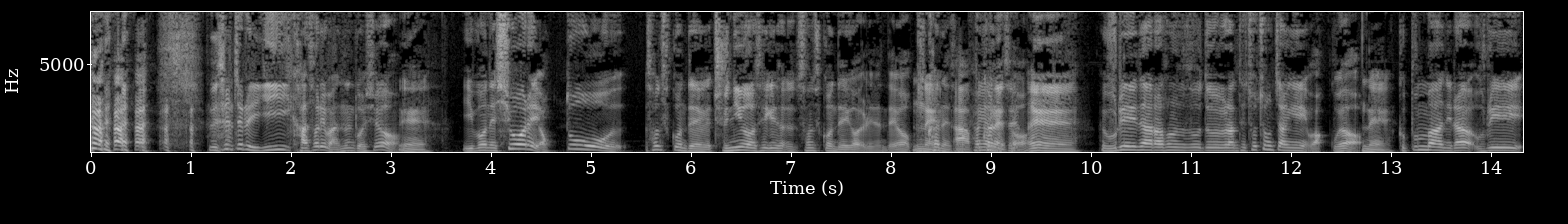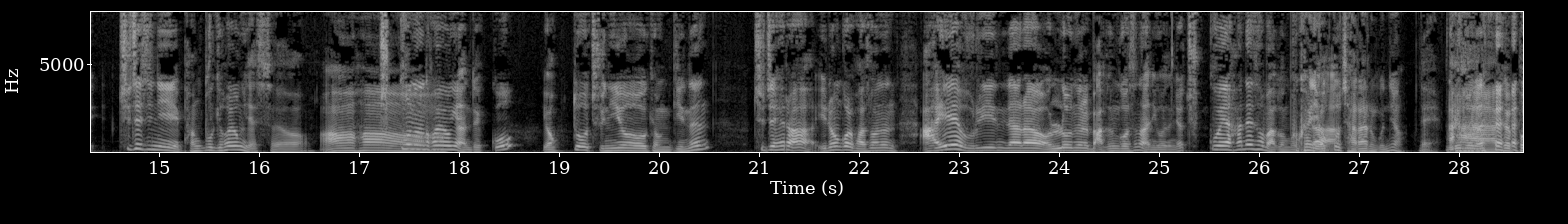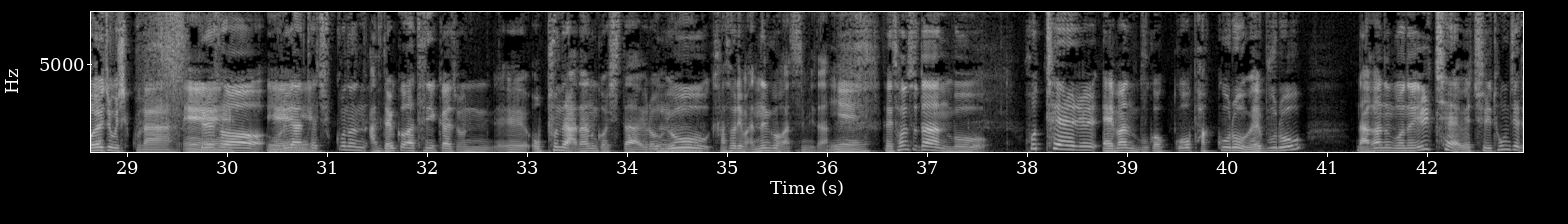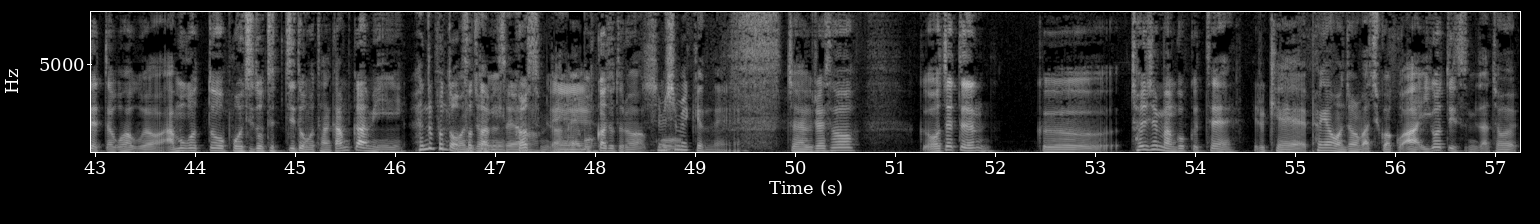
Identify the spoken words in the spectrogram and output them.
근데 실제로 이 가설이 맞는 것이요. 예. 이번에 10월에 역도 선수권 대회 주니어 세계 선수권 대회가 열리는데요. 북한에서 네. 아, 평양에서 북한에서. 예. 우리나라 선수들한테 초청장이 왔고요. 네. 그뿐만 아니라 우리 취재진이 방북이 허용이 됐어요. 아하. 축구는 허용이 안 됐고 역도 주니어 경기는 취재해라 이런 걸 봐서는 아예 우리나라 언론을 막은 것은 아니거든요. 축구에 한해서 막은 겁니다. 북한이 역도 잘하는,군요. 네. 우리보다 아, 그걸 보여주고 싶구나. 예. 그래서 예, 우리한테 예. 축구는 안 될 것 같으니까 좀 예, 오픈을 안 하는 것이다. 이런 음. 요 가설이 맞는 것 같습니다. 예. 네, 선수단 뭐 호텔에만 묵었고 밖으로 외부로 나가는 거는 일체 외출이 통제됐다고 하고요. 아무것도 보지도 듣지도 못한 깜깜이 핸드폰도 없었다면서요. 그렇습니다. 예. 네, 못 가져 들어가고 심심했겠네. 자 그래서 그 어쨌든 그 천신만고 끝에 이렇게 평양 원정을 마치고 왔고 아 이것도 있습니다. 저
